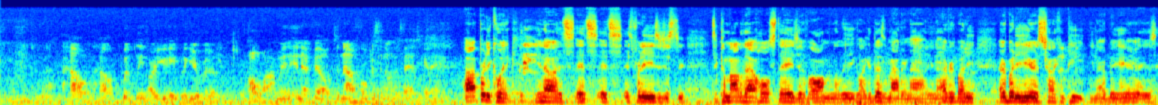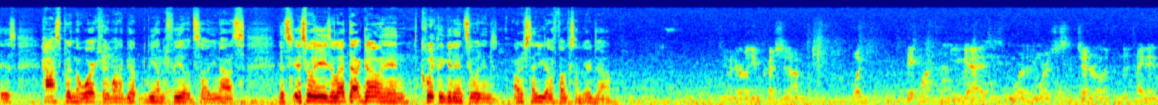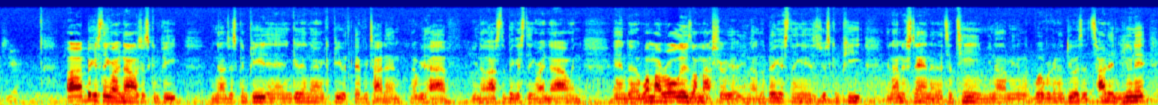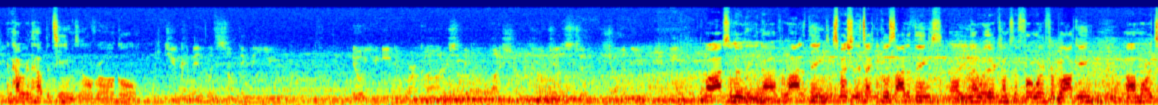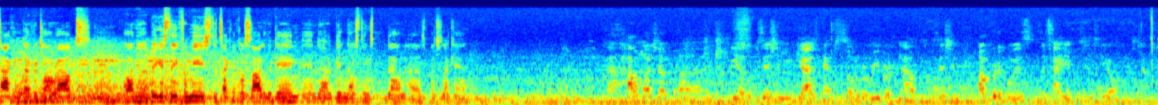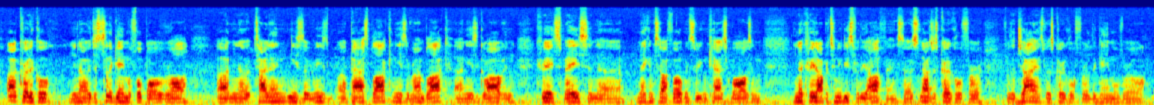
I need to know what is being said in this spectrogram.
How how quickly are you able to get rid of? Oh, I'm in the NFL to now focusing on the task at hand. Uh, pretty quick. You know, it's it's it's it's pretty easy just to, to come out of that whole stage of oh I'm in the league. Like it doesn't matter now. You know, everybody everybody here is trying to compete. You know, everybody here is, is has to put in the work. They want to be, be on the field. So you know, it's it's it's really easy to let that go and then quickly get into it and understand you got to focus on your job. Do you have an early impression on what they want from you guys? More more as just a general and from the tight ends here. Uh, biggest thing right now is just compete. You know, just compete and, and, get in there and compete with every tight end that we have. You know, that's the biggest thing right now. And and uh, what my role is, I'm not sure yet. You know, the biggest thing is just compete and understand that it's a team. You know, I mean, what we're going to do as a tight end unit and how we're going to help the team is an overall goal. Do you come in with something that you know you need to work on, or something you want to show Oh, absolutely. You know, I have a lot of things, especially the technical side of things. Uh, you know, whether it comes to footwork for blocking um, or attacking leverage on routes. I mean, the biggest thing for me is the technical side of the game and uh, getting those things down uh, as much as I can. Uh, how much of uh, you know the position you guys have sort of a rebirth now? This position, how critical is the tight end position to the offense now? Uh, critical. You know, just to the game of football overall. Um, you know, tight end needs to needs uh, pass block, needs to run block, uh, needs to go out and create space and uh, make himself open so he can catch balls and you know create opportunities for the offense. So it's not just critical for for the Giants, but it's critical for the game overall.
